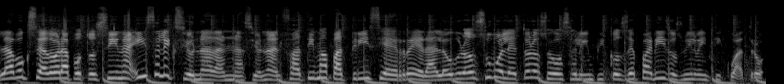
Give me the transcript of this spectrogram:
La boxeadora potosina y seleccionada nacional Fátima Patricia Herrera logró su boleto a los Juegos Olímpicos de París 2024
